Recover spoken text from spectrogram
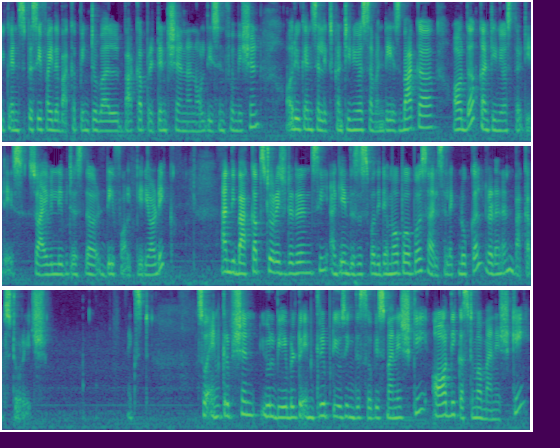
you can specify the backup interval, backup retention and all this information. Or you can select continuous 7 days backup or the continuous 30 days. So I will leave it as the default periodic. And the backup storage redundancy, again this is for the demo purpose, I'll select local redundant backup storage. Next. So encryption, you will be able to encrypt using the service managed key or the customer managed key.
